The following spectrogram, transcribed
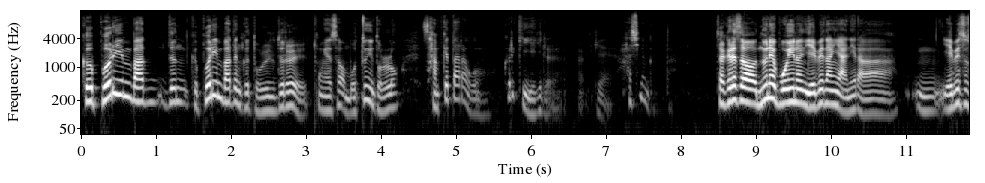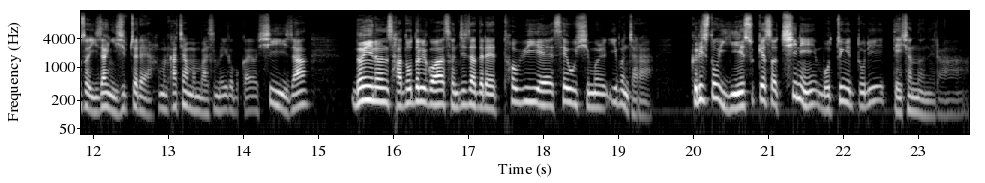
그 버림받은 그 버림받은 그 돌들을 통해서 모퉁이 돌로 삼겠다라고 그렇게 얘기를 이렇게 하시는 겁니다. 자, 그래서 눈에 보이는 예배당이 아니라 음, 예배소서 2장 20절에 한번 같이 한번 말씀을 읽어볼까요? 시작. 너희는 사도들과 선지자들의 터 위에 세우심을 입은 자라 그리스도 예수께서 친히 모퉁이 돌이 되셨느니라.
